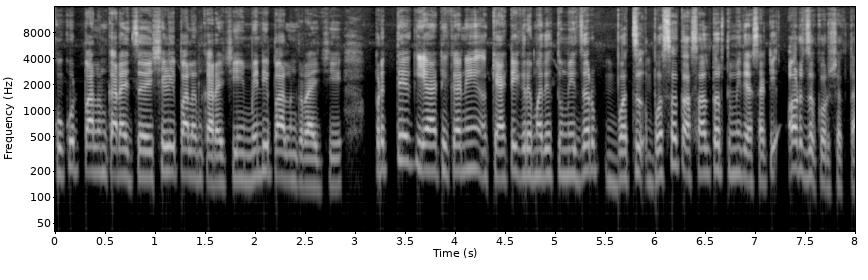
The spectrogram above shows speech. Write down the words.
कुक्कुटपालन करायचं आहे शेळीपालन करायची मेंढीपालन करायची प्रत्येक या ठिकाणी कॅटेगरीमध्ये तुम्ही जर बच बसत असाल तर तुम्ही त्यासाठी अर्ज करू शकता.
